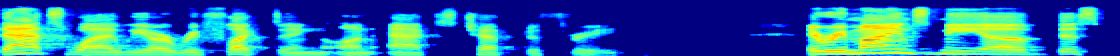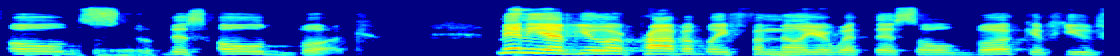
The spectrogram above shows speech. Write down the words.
That's why we are reflecting on Acts chapter 3. It reminds me of this old, this old book. Many of you are probably familiar with this old book if you've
